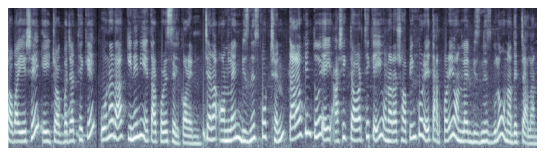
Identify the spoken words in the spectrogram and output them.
সবাই এসে এই চকবাজার থেকে ওনারা কিনে নিয়ে তারপরে সেল করেন। যারা অনলাইন বিজনেস করছেন, তারাও কিন্তু এই আশিক টাওয়ার থেকেই ওনারা শপিং করে তারপরেই অনলাইন বিজনেসগুলো ওনাদের চালান।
